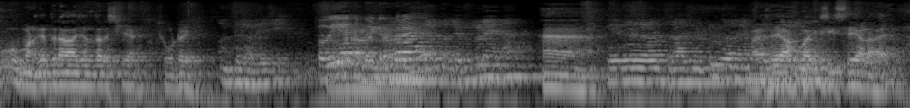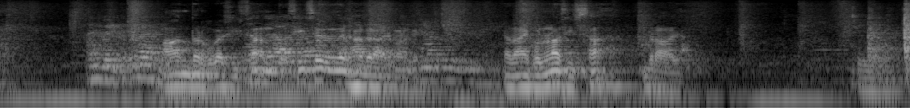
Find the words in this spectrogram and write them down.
ਉਹ ਬਣ ਕੇ ਦਰਾਜ ਅੰਦਰ ਅੱਛਾ ਛੋਟੇ। ਅੰਦਰ ਆਏ ਜੀ। ਉਹ ਵੀ ਇਹ ਮੀਟਰ ਪਰ ਆ ਪੱਲੇ ਖੁੱਲਣੇ ਨਾ। ਹਾਂ। ਫਿਰ ਦਰਾਜ ਨਿਕਲੂਗਾ ਵੈਸੇ ਆਹ ਭਾਈ ਸ਼ੀਸ਼ੇ ਵਾਲਾ ਹੈ। ਆ ਆ ਅੰਦਰ ਹੋਗਾ ਸ਼ੀਸ਼ਾ, ਅੰਦਰ, ਸ਼ੀਸ਼ੇ ਦੇ ਅੰਦਰ ਹਾਂ ਦਰਾਜ ਬਣ ਗਏ। ਜਦ ਐ ਖੋਲਣਾ ਸ਼ੀਸ਼ਾ, ਦਰਾਜ। ਠੀਕ ਹੈ।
